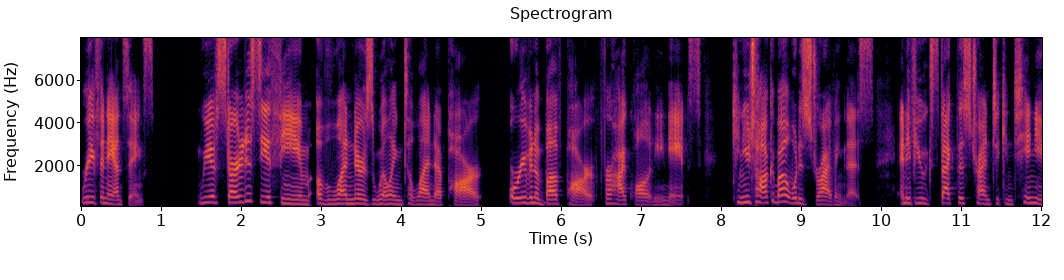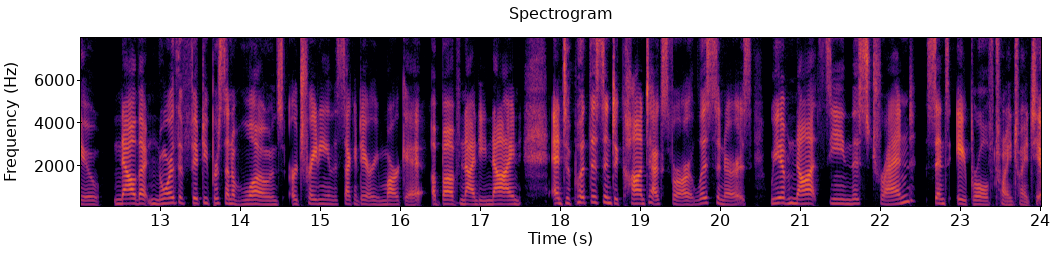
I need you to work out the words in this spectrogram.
Refinancings. We have started to see a theme of lenders willing to lend at par or even above par for high quality names. Can you talk about what is driving this? And if you expect this trend to continue now that north of 50% of loans are trading in the secondary market above 99. And to put this into context for our listeners, we have not seen this trend since April of 2022.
